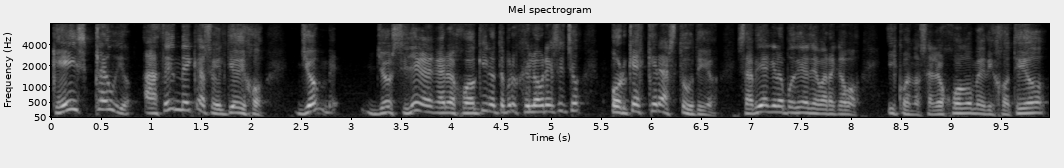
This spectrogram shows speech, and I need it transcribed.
que es Claudio, hacedme caso. Y el tío dijo, yo, yo si llega a ganar el juego aquí, no te preocupes que lo habrías hecho porque es que eras tú, tío. Sabía que lo podías llevar a cabo. Y cuando salió el juego me dijo, tío,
